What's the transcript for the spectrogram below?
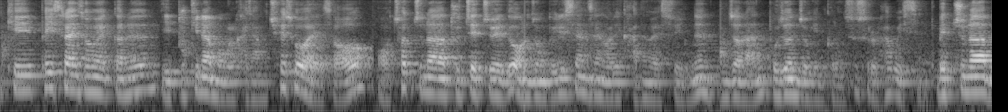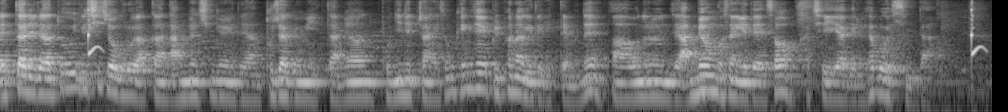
특히 페이스라인 성형외과는 이 붓기나 목을 가장 최소화해서 어, 첫 주나 둘째 주에도 어느 정도 일상생활이 가능할 수 있는 안전한 보존적인 그런 수술을 하고 있습니다. 몇 주나 몇 달이라도 일시적으로 약간 안면신경에 대한 부작용이 있다면 본인 입장에서는 굉장히 불편하게 되기 때문에 아, 오늘은 이제 안면 거상에 대해서 같이 이야기를 해보겠습니다.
